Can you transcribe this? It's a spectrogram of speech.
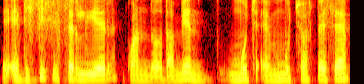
es difícil ser líder cuando también en muchas veces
